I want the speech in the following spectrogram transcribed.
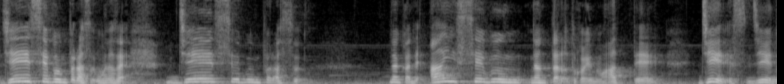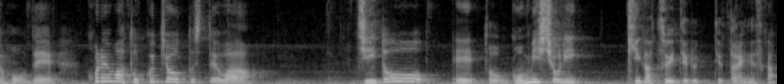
J7 プラスごめんなさい。J7 プラスなんかね i7 なんたらとかいうのもあって J です。J の方でこれは特徴としては自動、えーと、ゴミ処理機がついてるって言ったらいいんですか？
